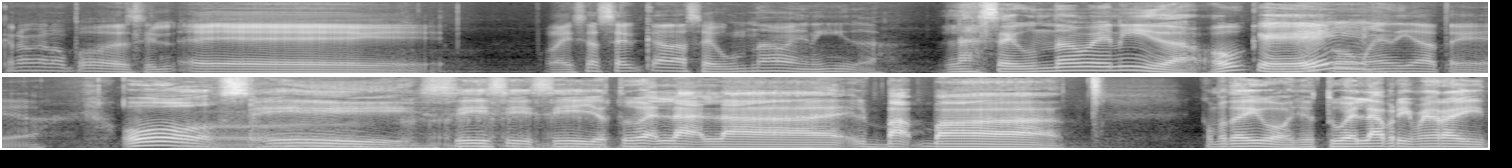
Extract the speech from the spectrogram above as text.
Creo que no puedo decir. Eh, por ahí se acerca la segunda avenida La segunda avenida, ok. de comedia tea. Oh, sí, sí, sí, sí. Yo estuve en la, la, el va, va- ¿cómo te digo? Yo estuve en la primera y,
